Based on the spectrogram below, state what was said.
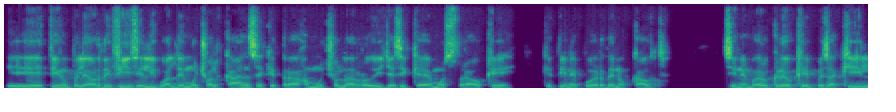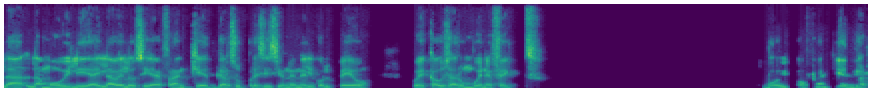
Eh, tiene un peleador difícil, igual de mucho alcance, que trabaja mucho las rodillas y que ha demostrado que, que tiene poder de knockout. Sin embargo, creo que pues aquí la, la, movilidad y la velocidad de Frank Edgar, su precisión en el golpeo, puede causar un buen efecto. Voy con Frank Edgar.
